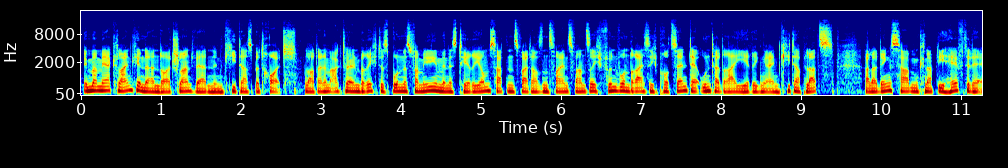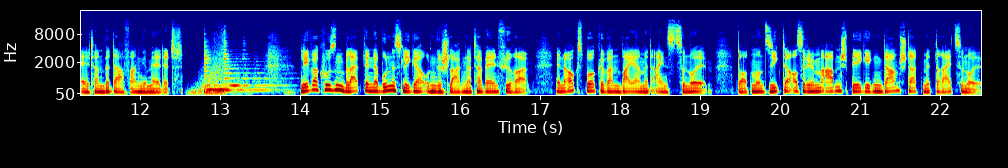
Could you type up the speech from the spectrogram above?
Immer mehr Kleinkinder in Deutschland werden in Kitas betreut. Laut einem aktuellen Bericht des Bundesfamilienministeriums hatten 2022 35 Prozent der unter Dreijährigen einen Kitaplatz. Allerdings haben knapp die Hälfte der Eltern Bedarf angemeldet. Leverkusen bleibt in der Bundesliga ungeschlagener Tabellenführer. In Augsburg gewann Bayern mit 1 zu 0. Dortmund siegte außerdem im Abendspiel gegen Darmstadt mit 3 zu 0.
